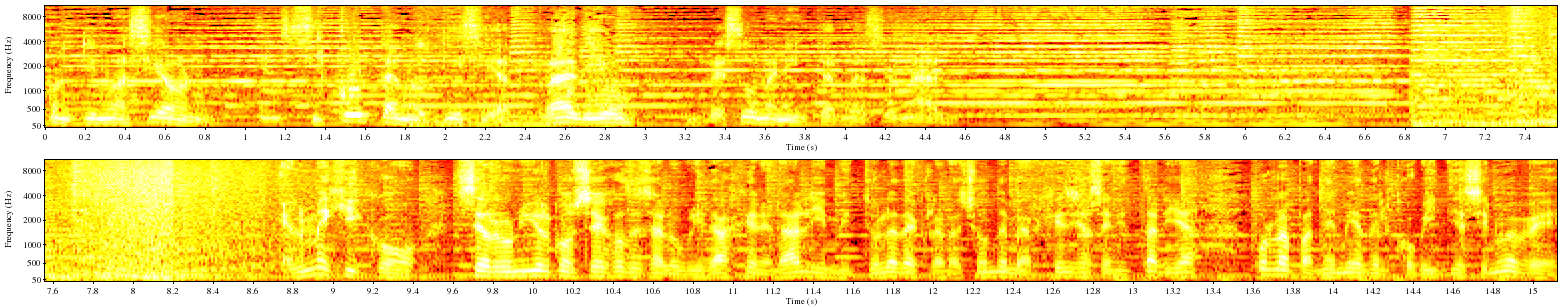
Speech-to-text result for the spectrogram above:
continuación, en Cicuta Noticias Radio, resumen internacional. En México se reunió el Consejo de Salubridad General y emitió la declaración de emergencia sanitaria por la pandemia del COVID-19.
